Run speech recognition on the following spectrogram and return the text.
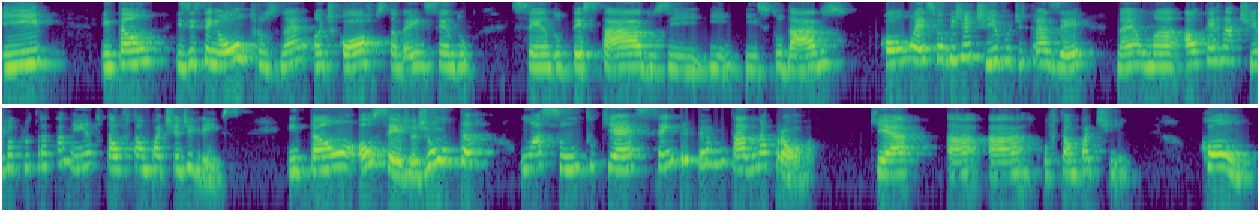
E então existem outros, né, anticorpos também sendo sendo testados e, e, e estudados com esse objetivo de trazer né, uma alternativa para o tratamento da oftalmopatia de Graves. Então, ou seja, junta um assunto que é sempre perguntado na prova, que é a a, a oftalmopatia, com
